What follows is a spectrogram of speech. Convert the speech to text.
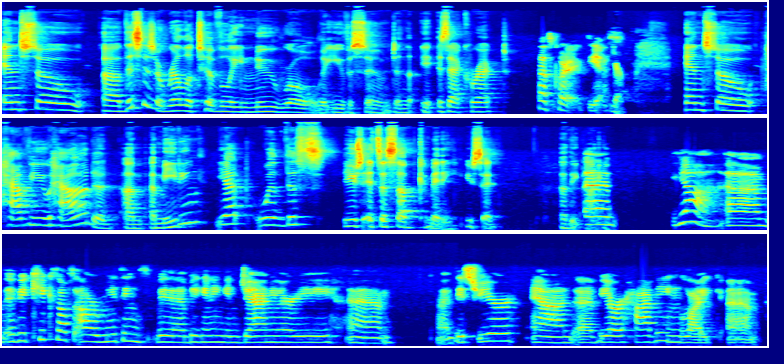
And so uh, this is a relatively new role that you've assumed, and is that correct? That's correct. Yes. Yeah. And so, have you had a, a, a meeting yet with this? it's a subcommittee. You said. Um, yeah, um, we kicked off our meetings uh, beginning in January um, uh, this year, and uh, we are having like um,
